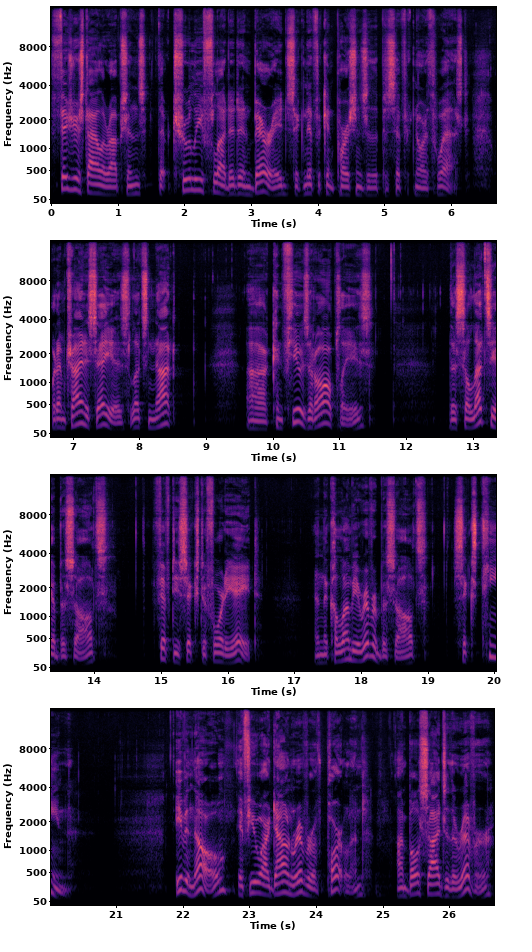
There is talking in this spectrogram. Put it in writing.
fissure style eruptions that truly flooded and buried significant portions of the Pacific Northwest. What I'm trying to say is let's not uh, confuse at all, please, the Siletzia basalts 56 to 48, and the Columbia River basalts 16. Even though, if you are downriver of Portland, on both sides of the river,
